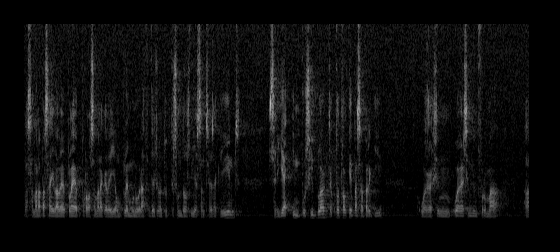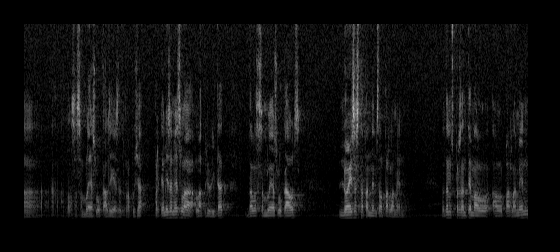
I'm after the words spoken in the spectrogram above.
la setmana passada hi va haver ple, però la setmana que ve hi ha un ple monogràfic de joventut que són dos dies sencers aquí dins. Seria impossible que tot el que passa per aquí ho haguéssim, ho haguéssim d'informar a, a les assemblees locals i hagués de tornar a pujar. Perquè, a més a més, la, la prioritat de les assemblees locals no és estar pendents del Parlament. Nosaltres ens presentem al, al Parlament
